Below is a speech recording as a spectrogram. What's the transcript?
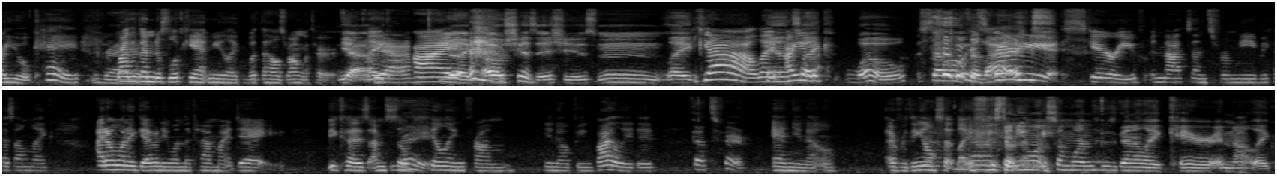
are you okay? right. Rather than just looking at me like, what the hell's wrong with her? yeah, Like Yeah. I They're like oh she has issues. Mm, like Yeah, like and are it's you like whoa. So it's very scary in that sense for me because I'm like, I don't want to give anyone the time of my day because I'm still Right. healing from, you know, being violated That's fair. and, you know, everything Yeah. else that life Yeah, has and you want me. someone who's gonna like care and not like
